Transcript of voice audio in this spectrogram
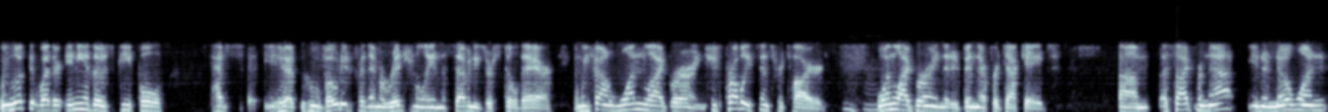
We looked at whether any of those people have who voted for them originally in the 70s are still there, and we found one librarian. She's probably since retired. Mm-hmm. One librarian that had been there for decades. Um, aside from that, you know, no one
